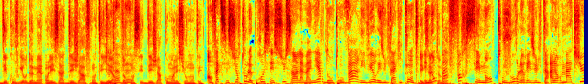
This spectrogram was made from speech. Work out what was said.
découvrir demain, on les a déjà affrontés Tout hier. à Donc fait. on sait déjà comment les surmonter. En fait, c'est surtout le processus, hein, la manière dont on va arriver au résultat qui compte. Et non pas forcément toujours le résultat. Alors Mathieu,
